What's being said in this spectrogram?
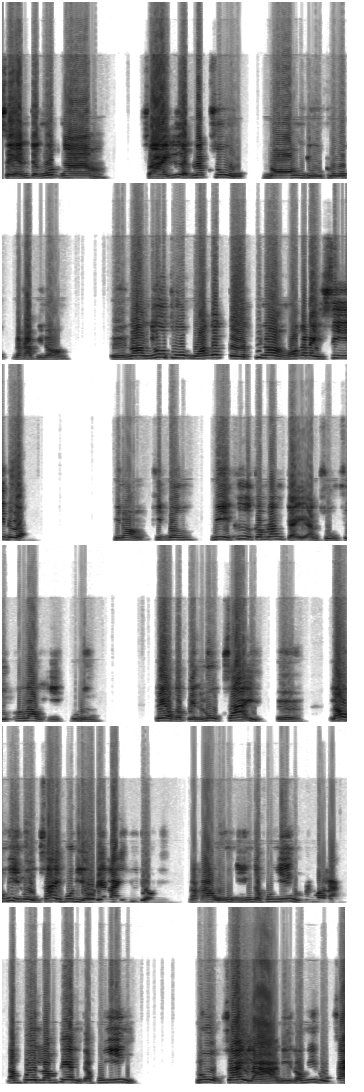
แสนจะงดงาม สายเลือดนักสู้ น้อง YouTube นะคะพี่น้อง เออน้อง YouTube หัวก็เกิดพี่น้องหัวก็ได้สี่เดือน พี่น้องคิดเบิง นี่คือกำลังใจอันสูงสุดของเราอีกผู้หนึ่งแล้วก็เป็นลูกไส้เออ เรามีลูกไส้ผู้เดียวได้ไรอยู่เดียวนี่นะคะอุ้งอิงกับผู้ยิ่งมันว่าล่ะลำเพลินลำเพ่นกับผู้ยิ่งลูกไส้ลานี่ เรามีลูกไส้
